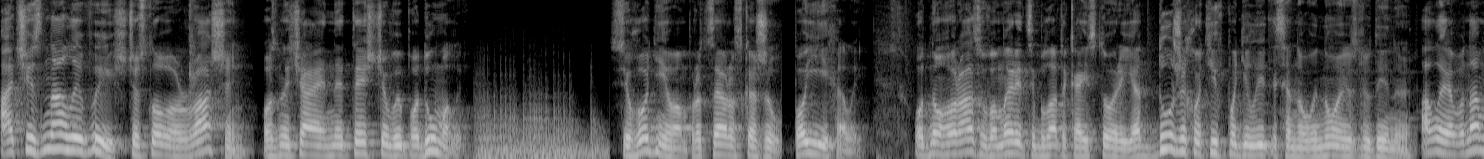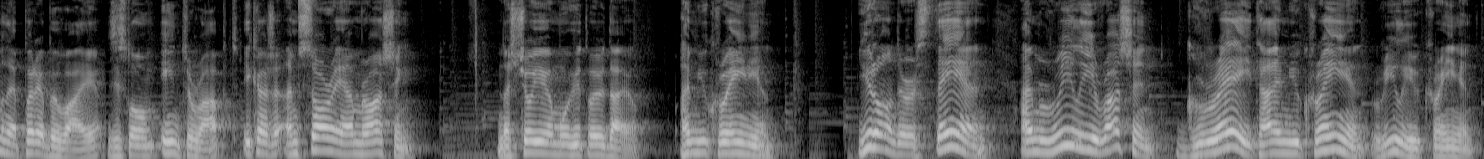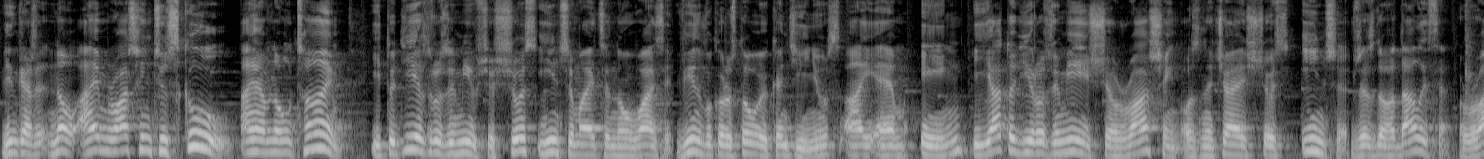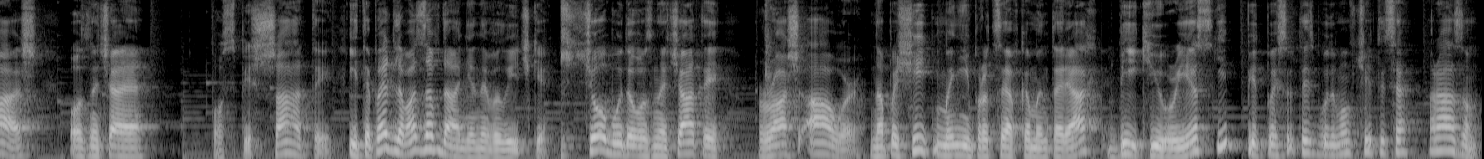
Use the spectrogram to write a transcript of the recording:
А чи знали ви, що слово Russian означає не те, що ви подумали? Сьогодні я вам про це розкажу. Поїхали! Одного разу в Америці була така історія. Я дуже хотів поділитися новиною з людиною, але вона мене перебиває зі словом interrupt і каже: I'm sorry, I'm Russian. На що я йому відповідаю? I'm Ukrainian. You don't understand. I'm really Russian. Great, I'm Ukrainian. Really Ukrainian. Він каже: No, I'm rushing to school. I have no time. І тоді я зрозумів, що щось інше мається на увазі. Він використовує continuous, I am in. І я тоді розумію, що rushing означає щось інше. Вже здогадалися? Rush означає поспішати. І тепер для вас завдання невеличке. Що буде означати rush hour? Напишіть мені про це в коментарях. Be curious і підписуйтесь, будемо вчитися разом.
